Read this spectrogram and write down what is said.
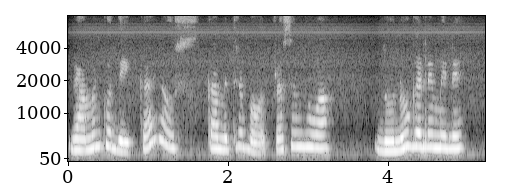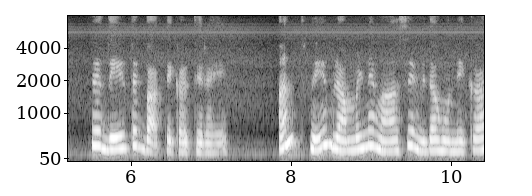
ब्राह्मण को देखकर उसका मित्र बहुत प्रसन्न हुआ। दोनों गले मिले। फिर देर तक बातें करते रहे। अंत में ब्राह्मण ने वहाँ से विदा होने का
